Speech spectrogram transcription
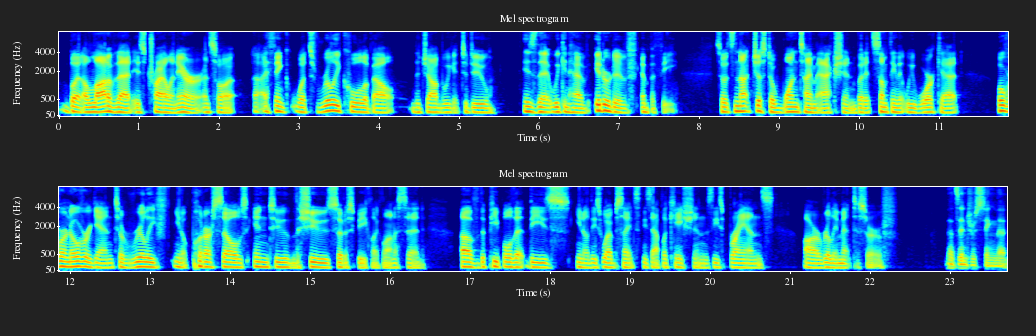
But a lot of that is trial and error. And so I, I think what's really cool about the job we get to do is that we can have iterative empathy. So it's not just a one-time action, but it's something that we work at over and over again to really, you know, put ourselves into the shoes, so to speak, like Lana said, of the people that these you know these websites these applications these brands are really meant to serve that's interesting that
